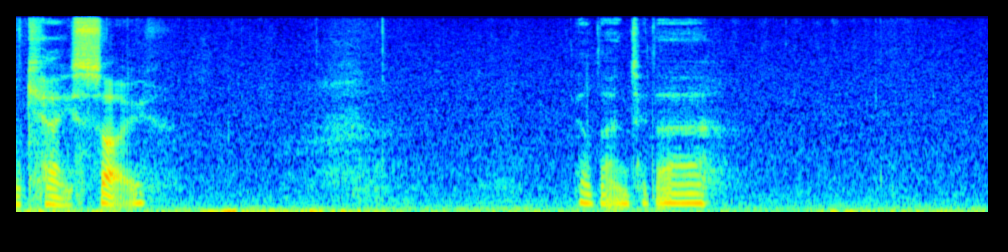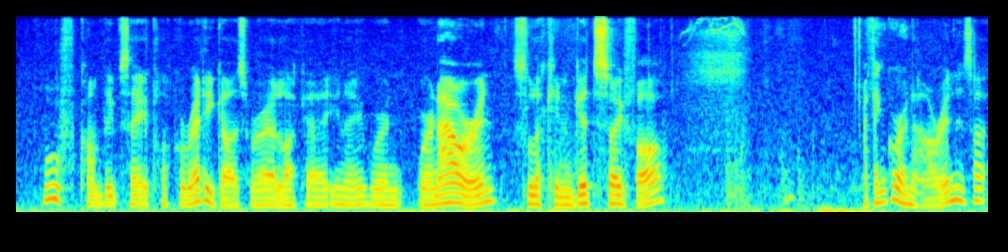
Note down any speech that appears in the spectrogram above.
Okay, so build that into there. Oof, can't believe it's eight o'clock already, guys. We're at like a, you know, we're in, we're an hour in. It's looking good so far. I think we're an hour in. Is that?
